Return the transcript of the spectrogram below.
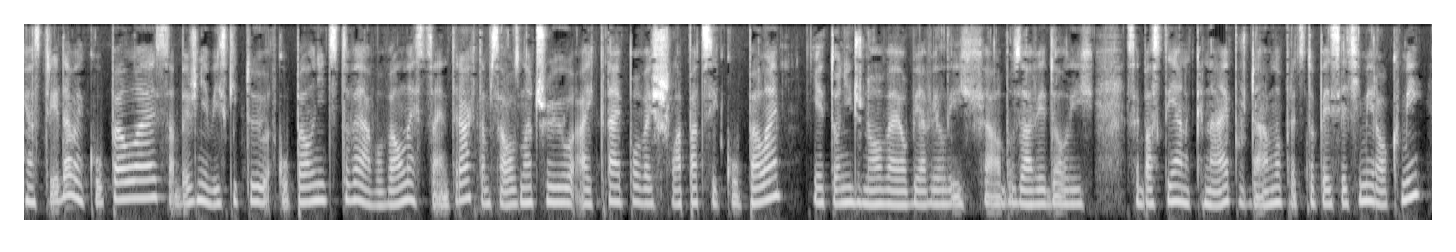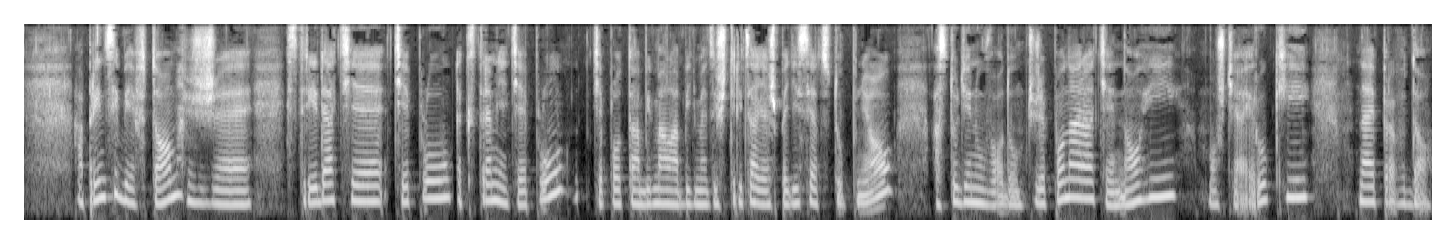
striedavé kúpele sa bežne vyskytujú v kúpeľníctve a vo wellness centrách. Tam sa označujú aj knajpové šlapací kúpele. Je to nič nové, objavil ich alebo zaviedol ich Sebastian Knajp už dávno, pred 150 rokmi. A princíp je v tom, že striedate teplú, extrémne teplú, teplota by mala byť medzi 40 až 50 stupňov a studenú vodu. Čiže ponárate nohy, môžete aj ruky, najprv do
